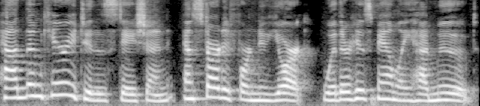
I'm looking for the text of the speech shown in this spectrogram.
had them carried to the station, and started for New York, whither his family had moved.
